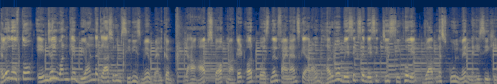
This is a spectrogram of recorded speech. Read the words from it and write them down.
हेलो दोस्तों एंजल वन के बियॉन्ड द क्लासरूम सीरीज़ में वेलकम यहाँ आप स्टॉक मार्केट और पर्सनल फाइनेंस के अराउंड हर वो बेसिक से बेसिक चीज़ सीखोगे जो आपने स्कूल में नहीं सीखी।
